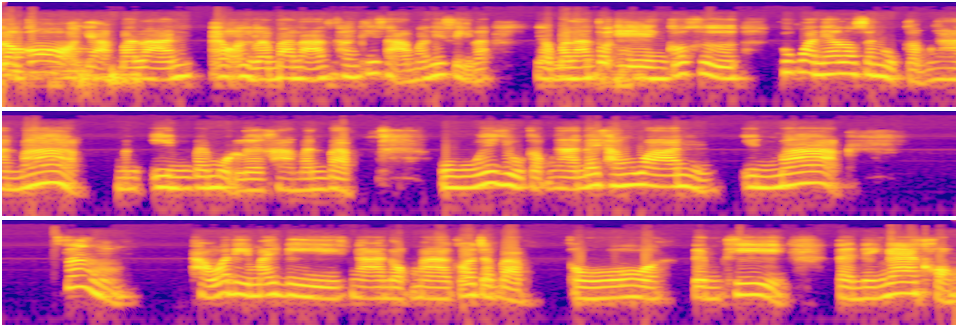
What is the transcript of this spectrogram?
แล้วก็อยาก balance เอาอีกแล้ว balance ครั้งที่สามครั้งที่สี่แล้วอยาก balance ตัวเองก็คือ ทุกวันนี้เราสนุกกับงานมาก มันอินไปหมดเลยค่ะ มันแบบ โอ้ยอยู่กับงานได้ทั้งวัน อินมาก ซึ่งถามว่าดีไหมดีงานออกมาก็จะแบบ โอ้เต็มที่ แต่ในแง่ของ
